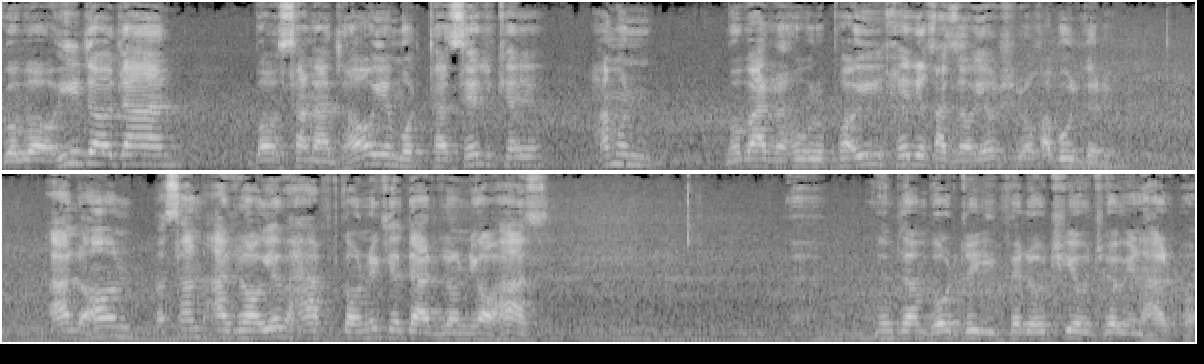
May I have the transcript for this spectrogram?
گواهی دادن با سندهای متصل که همون مورخ اروپایی خیلی قضایاش رو قبول داریم الان مثلا عجایب هفتگانه که در دنیا هست نمی‌دونم برج ایفل و و چه این حرفا.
